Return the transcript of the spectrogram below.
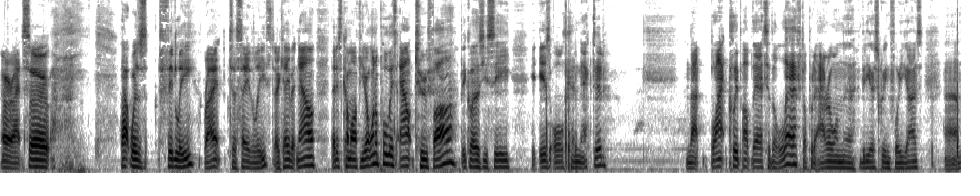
All right, so that was fiddly, right, to say the least, okay? But now that it's come off, you don't want to pull this out too far because you see it is all connected. And that black clip up there to the left, I'll put an arrow on the video screen for you guys. Um,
